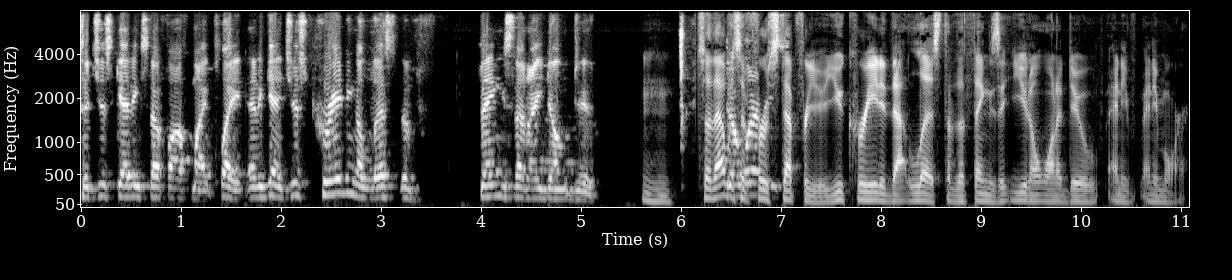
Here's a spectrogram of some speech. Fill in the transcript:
to just getting stuff off my plate, and again, just creating a list of things that I don't do. Mm-hmm. So that was the first step for you. You created that list of the things that you don't want to do any anymore.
